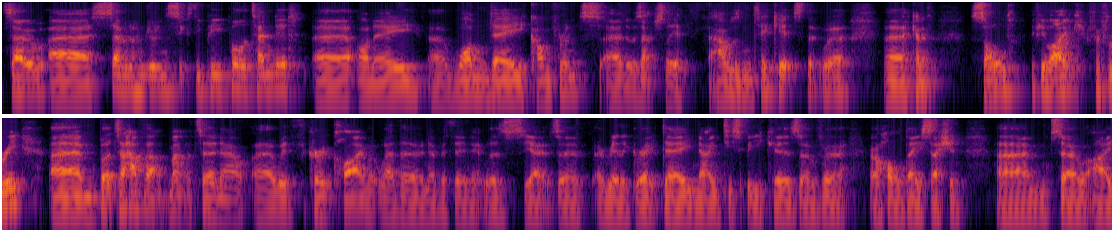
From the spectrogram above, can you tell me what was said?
so uh, 760 people attended uh, on a, a one-day conference. Uh, there was actually a thousand tickets that were uh, kind of sold, if you like, for free. Um, but to have that amount of turnout uh, with the current climate, weather, and everything, it was yeah, it was a, a really great day. Ninety speakers over a whole day session. Um, so I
